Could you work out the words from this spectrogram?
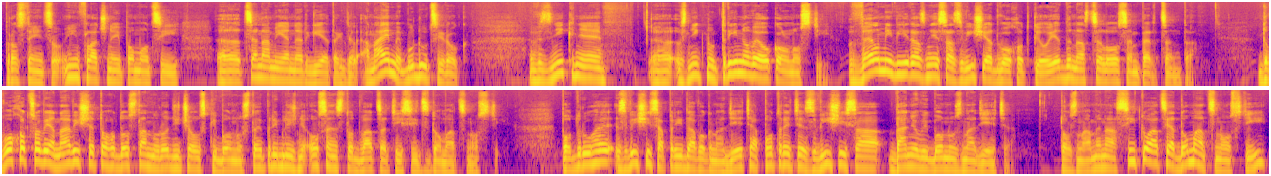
prostredníctvom inflačnej pomoci, e, cenami energie a tak ďalej. A najmä budúci rok vznikne, vzniknú tri nové okolnosti. Veľmi výrazne sa zvýšia dôchodky o 11,8% Dôchodcovia navyše toho dostanú rodičovský bonus. To je približne 820 tisíc domácností. Po druhé, zvýši sa prídavok na dieťa. Po tretie, zvýši sa daňový bonus na dieťa. To znamená, situácia domácností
